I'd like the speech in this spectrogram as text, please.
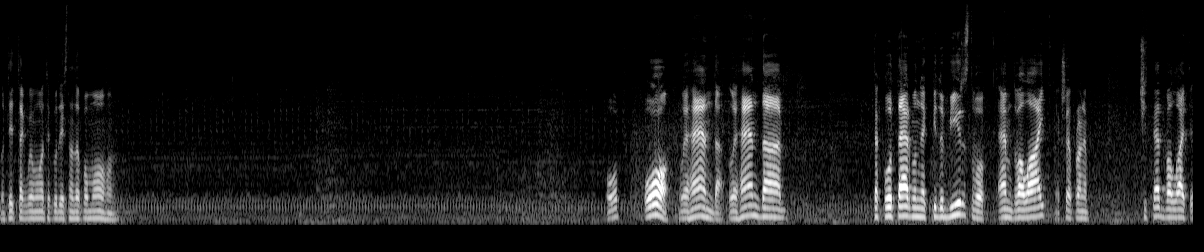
Летить, так би мовити, кудись на допомогу. Оп. О! Легенда! Легенда такого терміну, як підобірство М2 Light, якщо я правильно Чи Т2 Lite,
